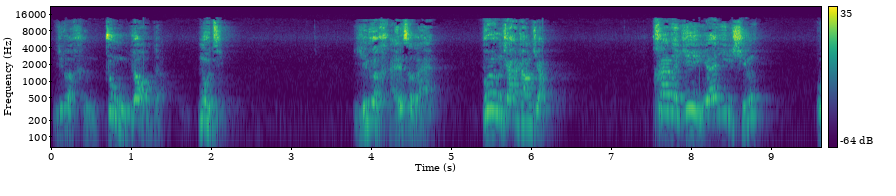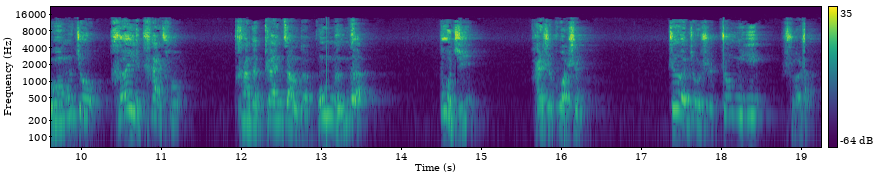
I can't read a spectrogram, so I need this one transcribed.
一个很重要的目的。一个孩子来，不用家长讲，他的一言一行，我们就可以看出他的肝脏的功能的不及还是过剩。这就是中医所说“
